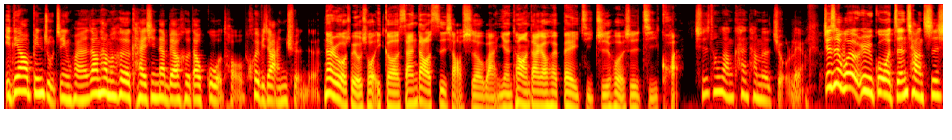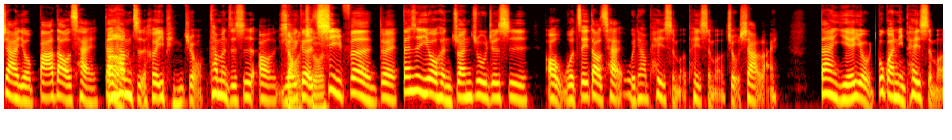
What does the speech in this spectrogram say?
一定要宾主尽欢，让他们喝的开心，但不要喝到过头，会比较安全的。那如果比如说一个三到四小时的晚宴，通常大概会备几支或者是几款？其实通常看他们的酒量，就是我有遇过整场吃下有八道菜，但他们只喝一瓶酒，嗯、他们只是哦有一个气氛对，但是也有很专注，就是哦我这一道菜我一定要配什么配什么酒下来。但也有，不管你配什么，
